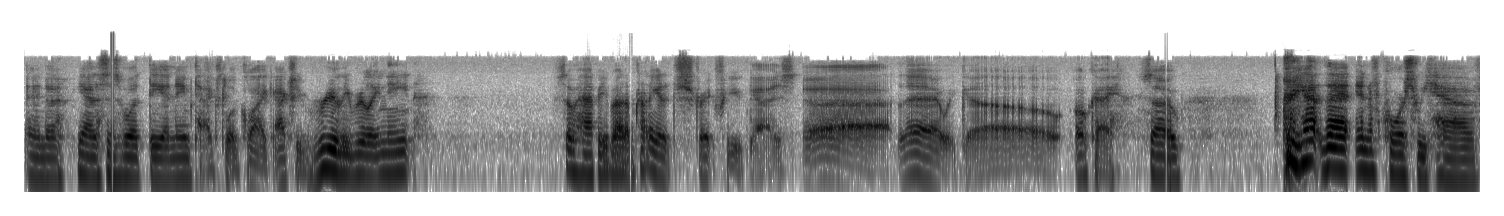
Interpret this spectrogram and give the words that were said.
And uh, yeah, this is what the uh, name tags look like. Actually, really, really neat. So happy about it. I'm trying to get it straight for you guys. Uh, there we go. Okay, so we got that, and of course we have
